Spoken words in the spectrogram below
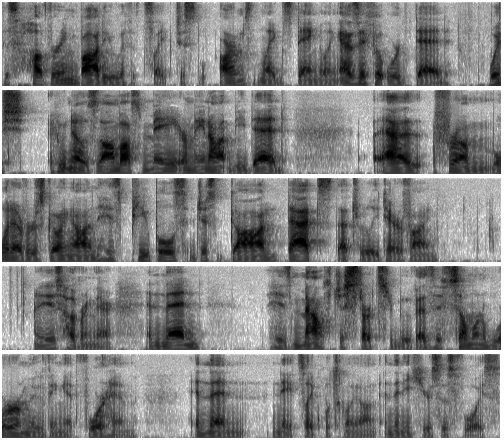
This hovering body with its like just arms and legs dangling as if it were dead, which who knows, Zomboss may or may not be dead as from whatever's going on. His pupils just gone. That's that's really terrifying. And he's hovering there. And then his mouth just starts to move as if someone were moving it for him. And then Nate's like, What's going on? And then he hears this voice.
